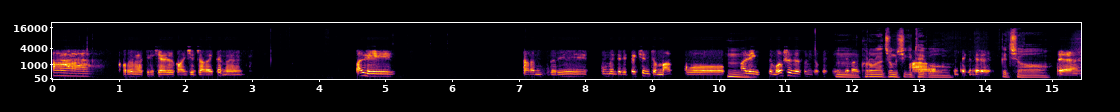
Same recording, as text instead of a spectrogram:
아 코로나 지금 제일 관심사가 있다면 빨리 사람들이 국민들이 백신 좀 맞고 음. 빨리 좀 없어졌으면 좋겠어요. 음. 코로나 종식이 아, 되고 진짜 힘들어요. 그렇죠. 예.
